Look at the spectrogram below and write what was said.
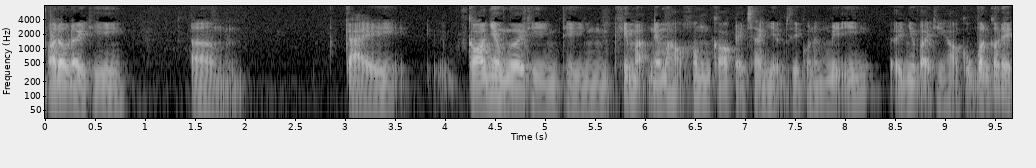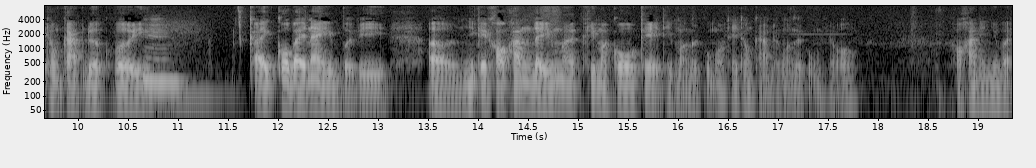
và đâu đấy thì ờm, cái có nhiều người thì thì khi mà nếu mà họ không có cái trải nghiệm gì của nước Mỹ như vậy thì họ cũng vẫn có thể thông cảm được với Ừ. cái cô bé này. Bởi vì ờ, những cái khó khăn đấy mà khi mà cô kể thì mọi người cũng có thể thông cảm được mọi người cũng hiểu "Ồ, khó khăn đến như vậy.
